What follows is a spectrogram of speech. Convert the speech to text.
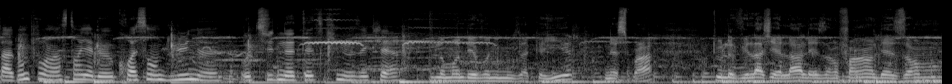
Par contre, pour l'instant, il y a le croissant de lune au-dessus de nos têtes qui nous éclaire. Tout le monde est venu nous accueillir, n'est-ce pas? Tout le village est là, les enfants, les hommes,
